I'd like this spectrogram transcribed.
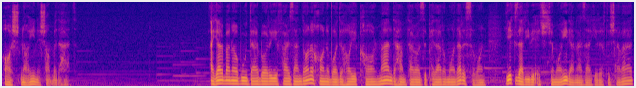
آشنایی نشان بدهد اگر بنا بود درباره فرزندان خانواده های کارمند همتراز پدر و مادر سوان یک ضریب اجتماعی در نظر گرفته شود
